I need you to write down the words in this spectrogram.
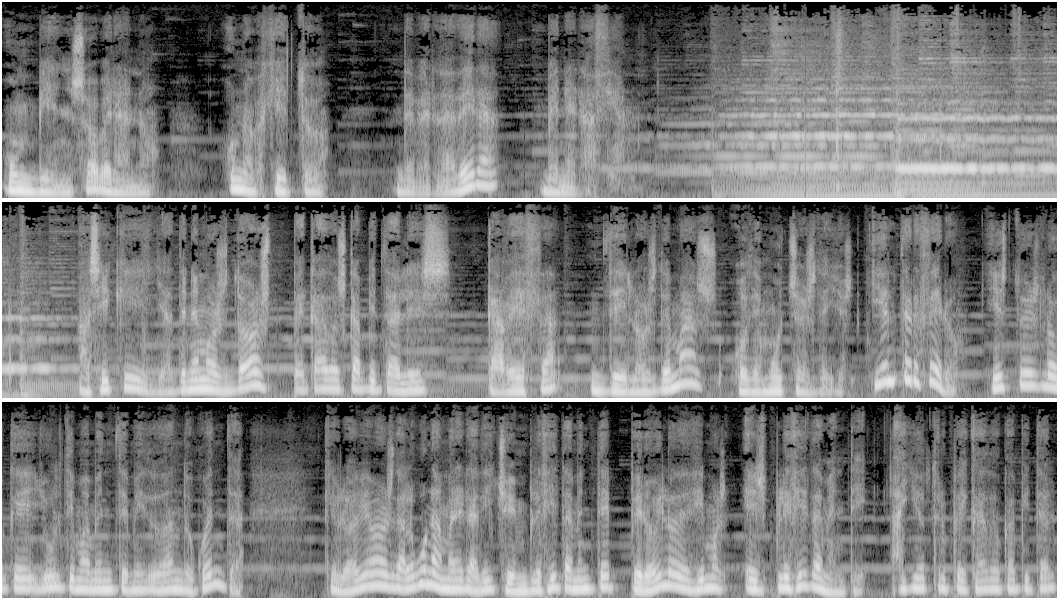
un bien soberano, un objeto de verdadera veneración. Así que ya tenemos dos pecados capitales cabeza de los demás o de muchos de ellos. Y el tercero, y esto es lo que yo últimamente me he ido dando cuenta, que lo habíamos de alguna manera dicho implícitamente, pero hoy lo decimos explícitamente. Hay otro pecado capital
